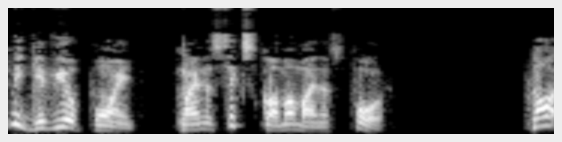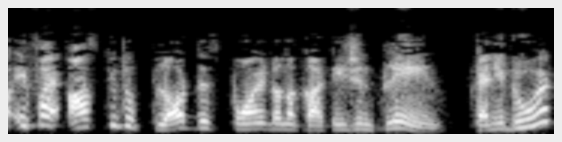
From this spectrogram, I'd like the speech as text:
me give you a point, minus 6 comma minus 4. Now, if I ask you to plot this point on a Cartesian plane, can you do it?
